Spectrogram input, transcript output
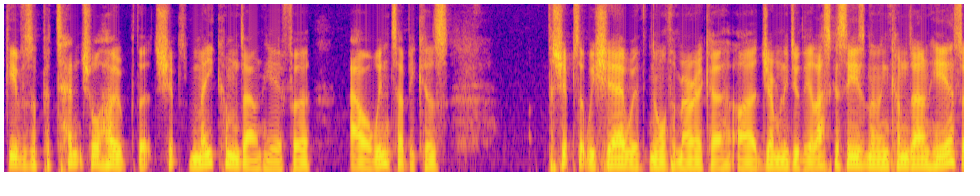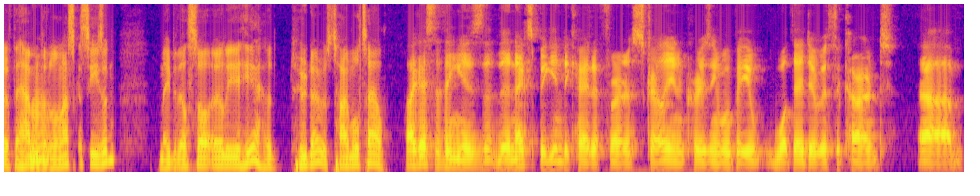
gives a potential hope that ships may come down here for our winter because the ships that we share with North America uh, generally do the Alaska season and then come down here. So if they haven't mm. got an Alaska season, maybe they'll start earlier here. Who knows? Time will tell. I guess the thing is that the next big indicator for Australian cruising will be what they do with the current. Um,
